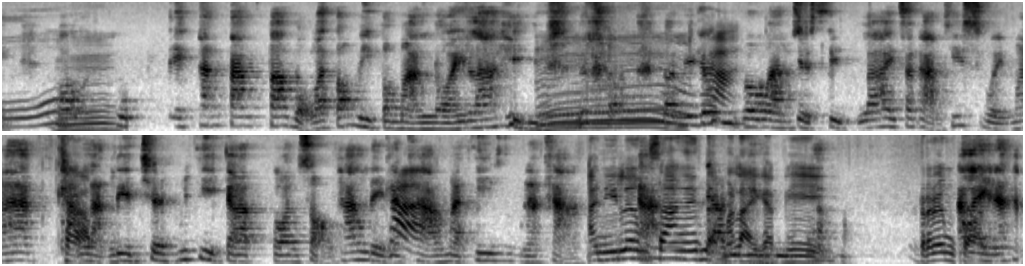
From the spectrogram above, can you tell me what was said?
โอ้ เพราะอืมทุกเด็กท่านตั้งเป้าบอกว่าต้องมีประมาณร้อยไร่อืมนะคะตอนนี้ก็ค่ะ มีประมาณ 70 ไร่สถานที่สวยมาก ครับ หลังเรียนเชิญวิธีการกรสองท่านเลยนะคะค่ะมาที่นะคะ อันนี้เริ่มสร้างตั้งแต่เมื่อไหร่ครับพี่ เริ่มก่อนอะไรนะคะ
